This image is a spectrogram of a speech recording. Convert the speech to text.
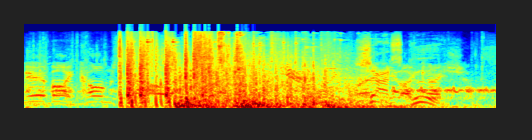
Nearby comms tower. Shots good. locations.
